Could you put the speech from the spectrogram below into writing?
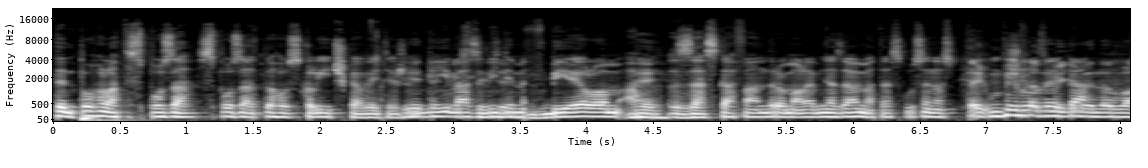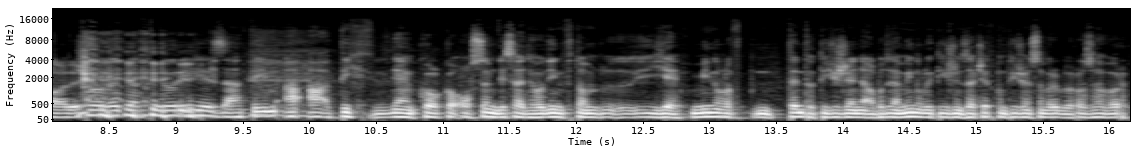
ten pohľad spoza, spoza toho sklíčka, viete, že je, my vás vidíme v bielom a Hej. za skafandrom, ale mňa zaujíma tá skúsenosť tak my človeka, vás normálne. človeka, ktorý je za tým a, a tých, neviem koľko, 80 hodín v tom je minulý, tento týždeň, alebo teda minulý týždeň, začiatkom týždňa som robil rozhovor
